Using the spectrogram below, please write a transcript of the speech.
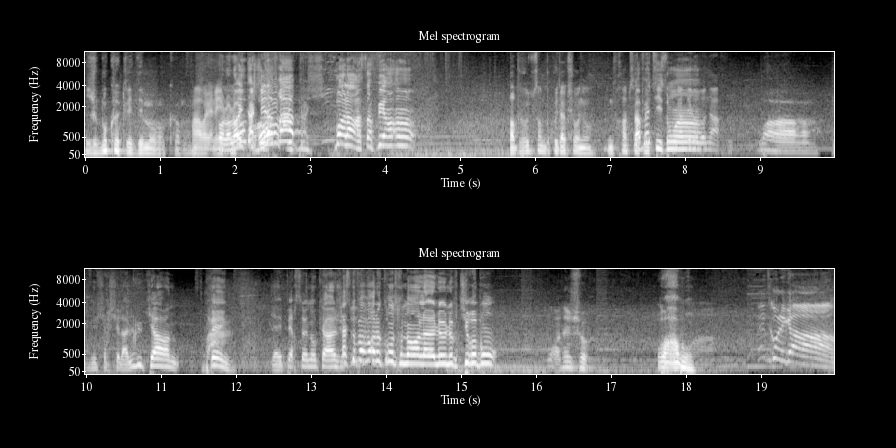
Il joue beaucoup avec les démos encore. Ah ouais, Oh là là, Itachi la frappe Voilà, ça fait un 1. Pas beaucoup, beaucoup d'action, nous. Une frappe, Bah, en c'est fait, ils ont un. Waouh. Il veut chercher la lucarne. Bang. Il y avait personne au cage. Est-ce qu'on peut avoir le contre? Non, le, le- le petit rebond. Oh, on est chaud. Waouh. Let's go, les gars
